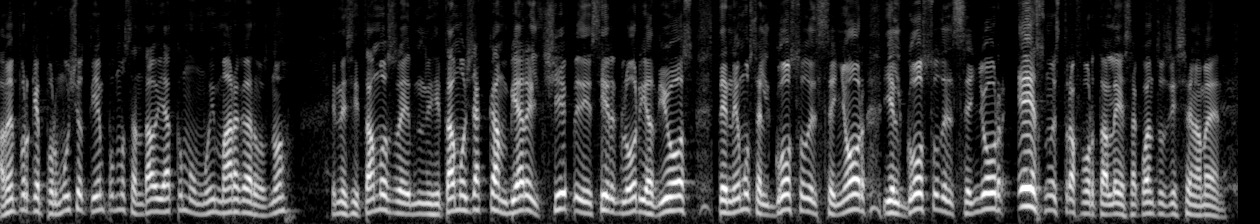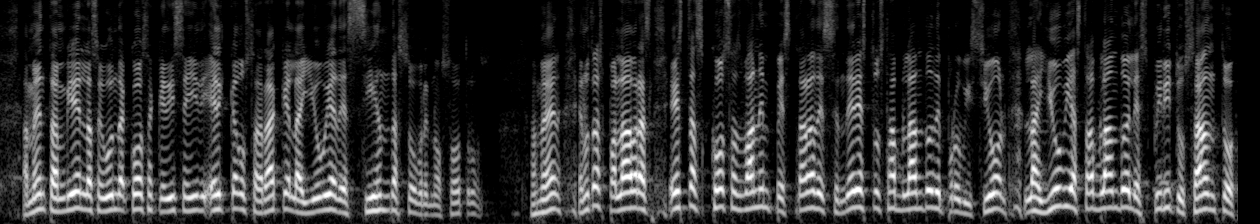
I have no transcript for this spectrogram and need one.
Amén, porque por mucho tiempo hemos andado ya como muy márgaros, ¿no? Y necesitamos, necesitamos ya cambiar el chip y decir, gloria a Dios, tenemos el gozo del Señor y el gozo del Señor es nuestra fortaleza. ¿Cuántos dicen amén? Amén, también la segunda cosa que dice Él causará que la lluvia descienda sobre nosotros. Amén. En otras palabras, estas cosas van a empezar a descender. Esto está hablando de provisión. La lluvia está hablando del Espíritu Santo.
